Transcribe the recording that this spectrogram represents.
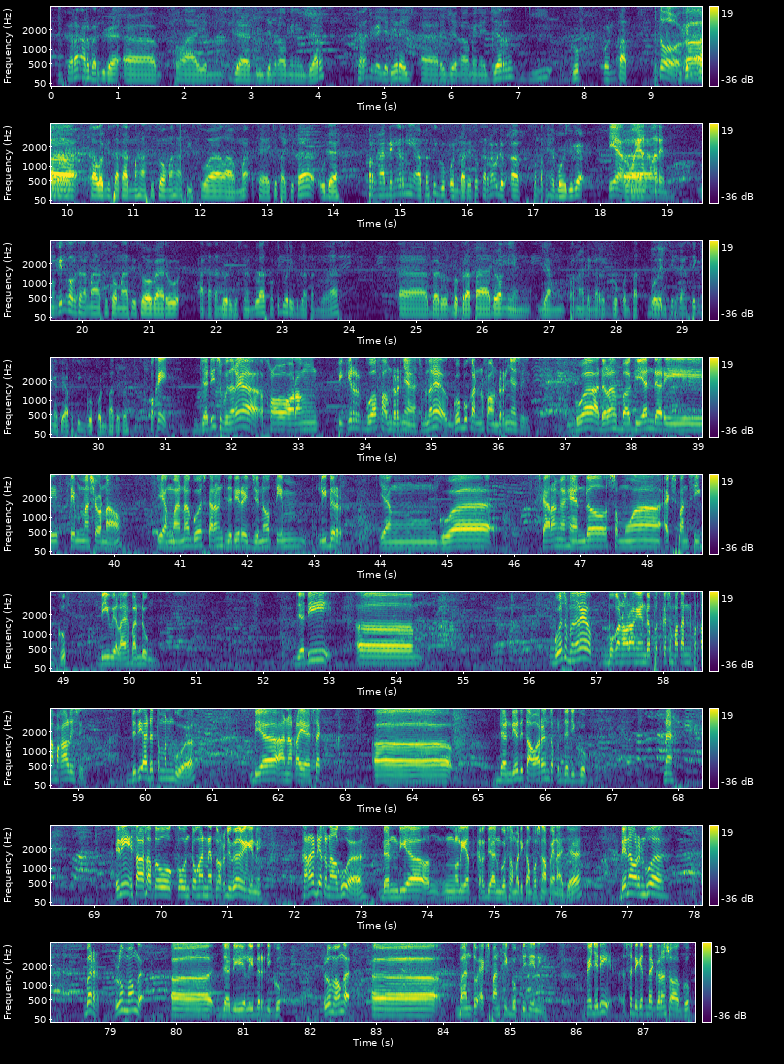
Nah, sekarang Arbar juga eh, selain jadi general manager, sekarang juga jadi re- eh, regional manager di GUP Unpad. betul Mungkin eh, eh, kalau misalkan mahasiswa-mahasiswa lama kayak kita-kita udah pernah denger nih apa sih GUP Unpad itu karena udah eh, sempat heboh juga. Iya, lumayan Eh, kemarin. Mungkin kalau misalkan mahasiswa-mahasiswa baru angkatan 2019, mungkin 2018 eh, baru beberapa doang nih yang yang pernah denger GUP Unpad. Boleh Hmm. diceritain sedikit nggak sih apa sih GUP Unpad itu? Oke, jadi sebenarnya kalau orang pikir gue foundernya, sebenarnya gue bukan foundernya sih. Gue adalah bagian dari tim nasional, yang mana gue sekarang jadi regional team leader, yang gue sekarang ngehandle semua ekspansi GUP di wilayah Bandung. Jadi em, gue sebenarnya bukan orang yang dapat kesempatan pertama kali sih. Jadi ada teman gue, dia anak ISEC eh dan dia ditawarin untuk kerja di GUP. Nah, ini salah satu keuntungan network juga kayak gini. Karena dia kenal gue dan dia ng- ngelihat kerjaan gue sama di kampus ngapain aja, dia nawarin gue, Bar, lu mau nggak eh, jadi leader di GUP? Lu mau nggak eh, bantu ekspansi GUP di sini? Oke, jadi sedikit background soal GUP.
